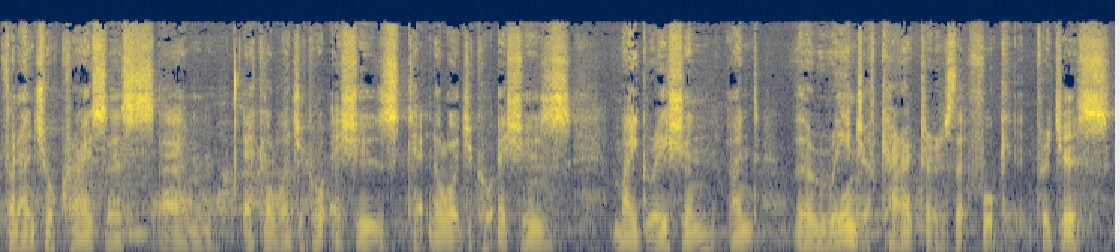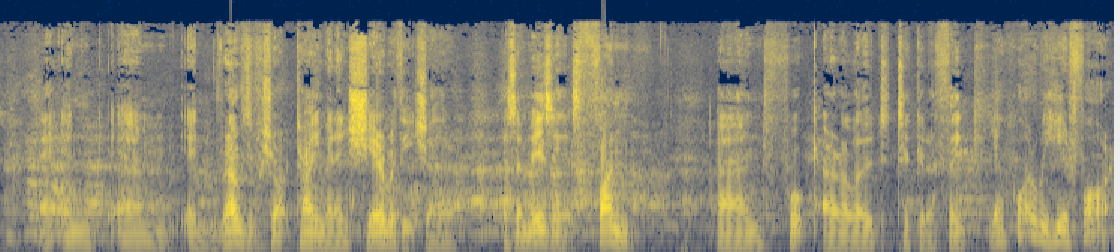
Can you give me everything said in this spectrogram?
financial crisis, um, ecological issues, technological issues, migration, and the range of characters that folk produce uh, in, um, in relatively short time and then share with each other is amazing. It's fun and folk are allowed to kind of think, yeah, what are we here for?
